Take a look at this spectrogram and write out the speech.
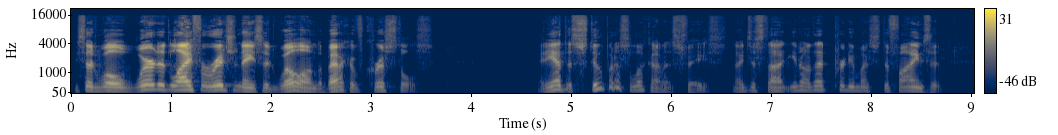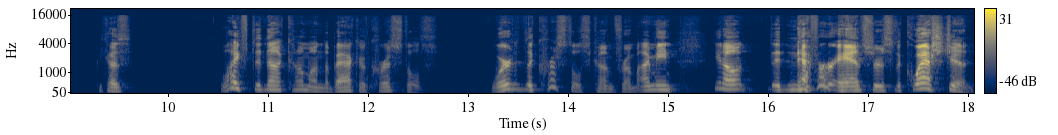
he said, Well, where did life originate? He said, Well, on the back of crystals. And he had the stupidest look on his face. I just thought, you know, that pretty much defines it. Because life did not come on the back of crystals. Where did the crystals come from? I mean, you know, it never answers the question.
